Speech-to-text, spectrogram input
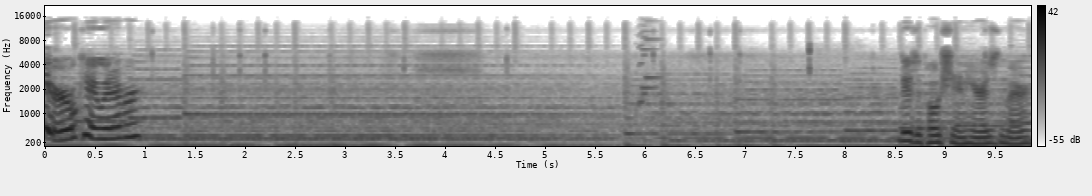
Here? Okay, whatever. There's a potion in here, isn't there?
